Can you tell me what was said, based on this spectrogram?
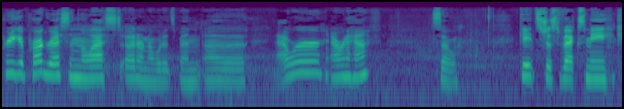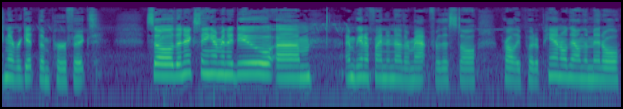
Pretty good progress in the last, I don't know what it's been, uh, hour, hour and a half. So, gates just vex me. Can never get them perfect. So the next thing I'm going to do, um, I'm going to find another mat for this stall. Probably put a panel down the middle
